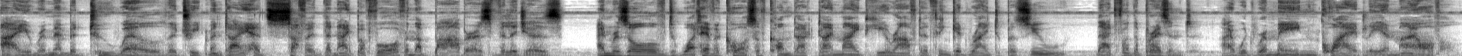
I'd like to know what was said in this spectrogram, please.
I remembered too well the treatment I had suffered the night before from the barbarous villagers, and resolved, whatever course of conduct I might hereafter think it right to pursue, that for the present I would remain quietly in my hovel,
